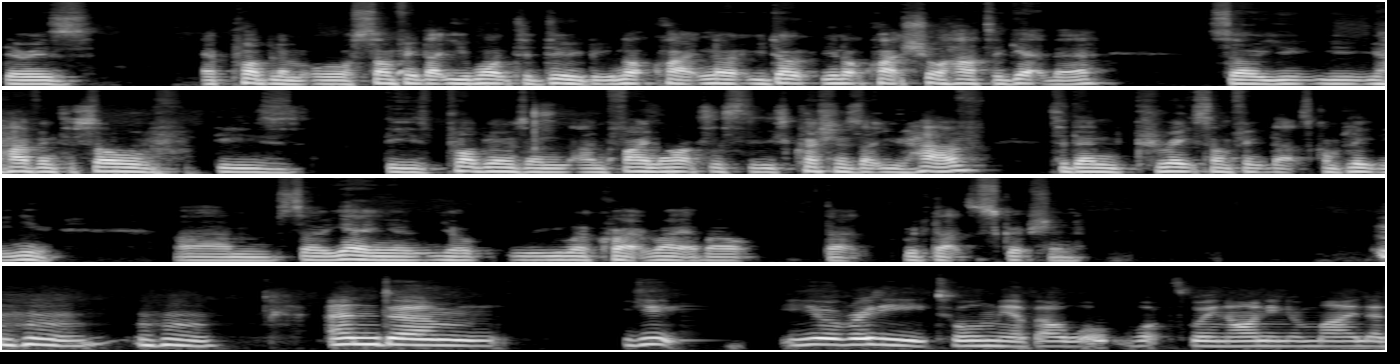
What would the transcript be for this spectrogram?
there is a problem or something that you want to do, but you're not quite no, you don't, you're not quite sure how to get there. So you, you you're having to solve these these problems and, and find answers to these questions that you have to then create something that's completely new. Um, so yeah, you you're, you were quite right about that with that description. Mm-hmm. Mm-hmm. And um, you you already told me about what, what's going on in your mind in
